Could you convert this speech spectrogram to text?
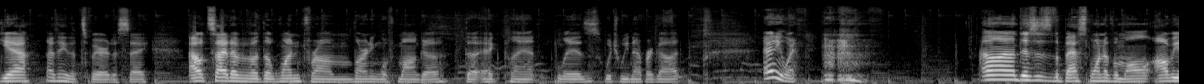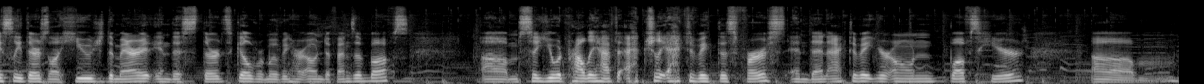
Yeah, I think that's fair to say. Outside of the one from Learning with Manga, the eggplant Liz, which we never got. Anyway. uh, this is the best one of them all. Obviously, there's a huge demerit in this third skill, removing her own defensive buffs. Um, so you would probably have to actually activate this first, and then activate your own buffs here. Um,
